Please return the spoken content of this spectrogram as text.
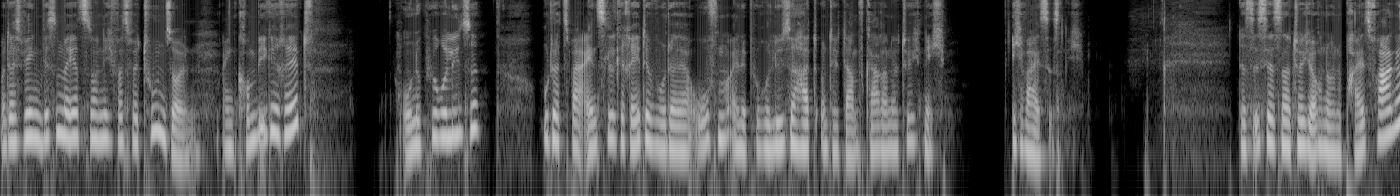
Und deswegen wissen wir jetzt noch nicht, was wir tun sollen. Ein Kombigerät ohne Pyrolyse oder zwei Einzelgeräte, wo der Ofen eine Pyrolyse hat und der Dampfgarer natürlich nicht. Ich weiß es nicht. Das ist jetzt natürlich auch noch eine Preisfrage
